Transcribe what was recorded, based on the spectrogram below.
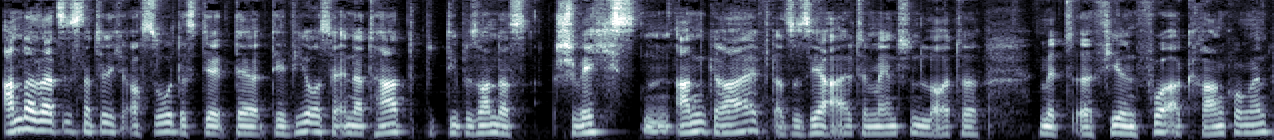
Andererseits ist natürlich auch so, dass der, der, der Virus ja in der Tat die besonders Schwächsten angreift, also sehr alte Menschen, Leute mit äh, vielen Vorerkrankungen.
